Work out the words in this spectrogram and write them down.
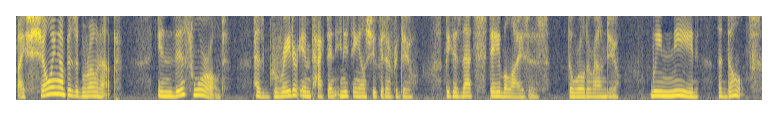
by showing up as a grown up in this world has greater impact than anything else you could ever do because that stabilizes the world around you. We need adults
